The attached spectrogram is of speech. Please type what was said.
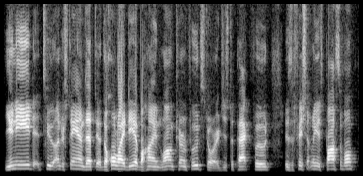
You need to understand that the, the whole idea behind long-term food storage is to pack food as efficiently as possible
